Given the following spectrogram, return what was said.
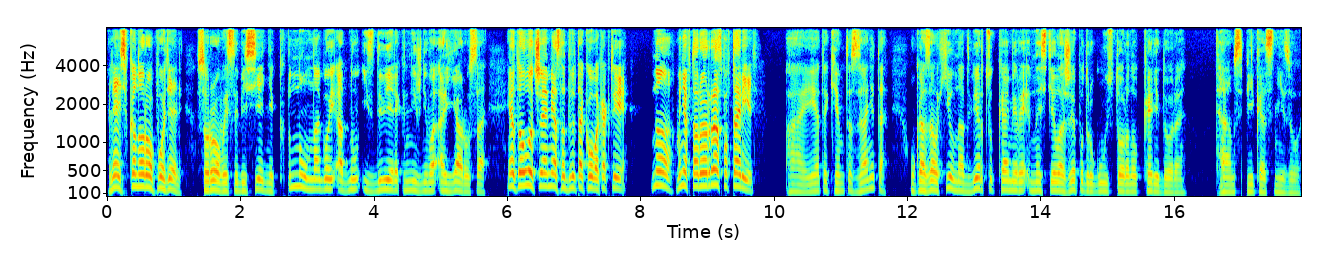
«Лезь в конуру, пудель!» Суровый собеседник пнул ногой одну из дверек нижнего яруса – это лучшее место для такого, как ты. Но мне второй раз повторить. А это кем-то занято? Указал Хилл на дверцу камеры на стеллаже по другую сторону коридора. Там спика снизу.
